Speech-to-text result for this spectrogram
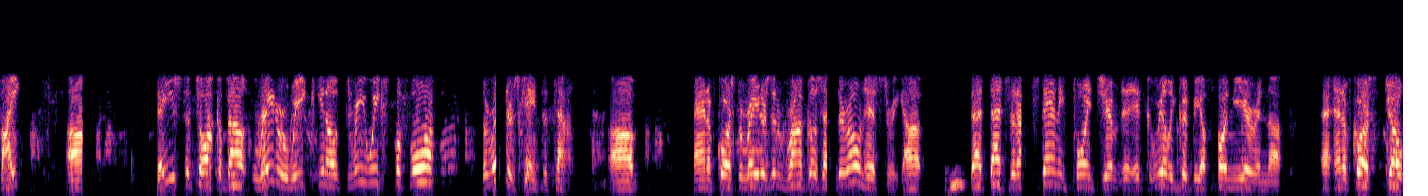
fight. Uh, they used to talk about Raider Week, you know, three weeks before the Raiders came to town. Uh, and of course, the Raiders and the Broncos have their own history. Uh, that that's an outstanding point, Jim. It really could be a fun year, and uh, and of course, Joe,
